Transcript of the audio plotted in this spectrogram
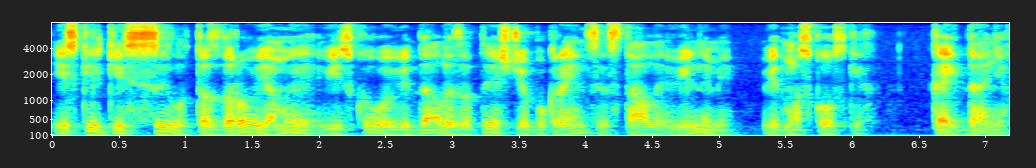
і скільки сил та здоров'я ми військові віддали за те, щоб українці стали вільними від московських кайданів.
